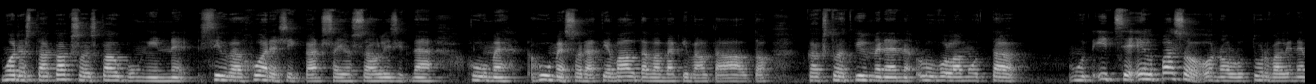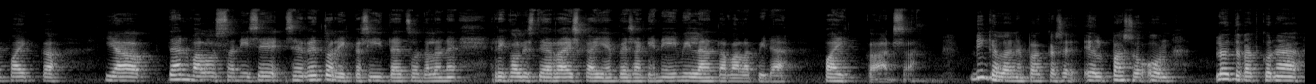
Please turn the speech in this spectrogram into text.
muodostaa kaksoiskaupungin Ciudad Juarezin kanssa, jossa oli sitten nämä huume, huumesodat ja valtava väkivalta-aalto 2010-luvulla, mutta mutta itse El Paso on ollut turvallinen paikka ja tämän valossa niin se, se retoriikka siitä, että se on tällainen rikollisten ja raiskaajien pesäke, niin ei millään tavalla pidä paikkaansa. Minkälainen paikka se El Paso on? Löytävätkö nämä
